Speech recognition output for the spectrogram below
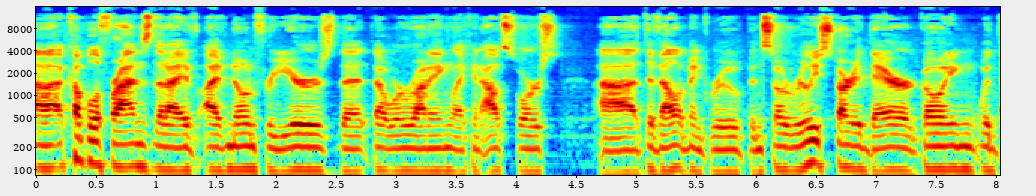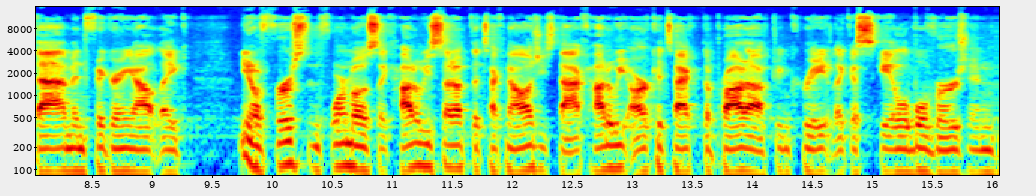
uh, a couple of friends that I've I've known for years that that were running like an outsource uh, development group, and so really started there, going with them and figuring out like, you know, first and foremost, like how do we set up the technology stack? How do we architect the product and create like a scalable version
